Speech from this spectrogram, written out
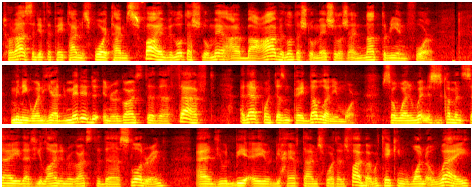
Torah said you have to pay times four times five, velo tashlume arba'a, tashlume and not three and four meaning when he admitted in regards to the theft, at that point doesn't pay double anymore. So when witnesses come and say that he lied in regards to the slaughtering, and he would be he would be half times four times five, but we're taking one away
